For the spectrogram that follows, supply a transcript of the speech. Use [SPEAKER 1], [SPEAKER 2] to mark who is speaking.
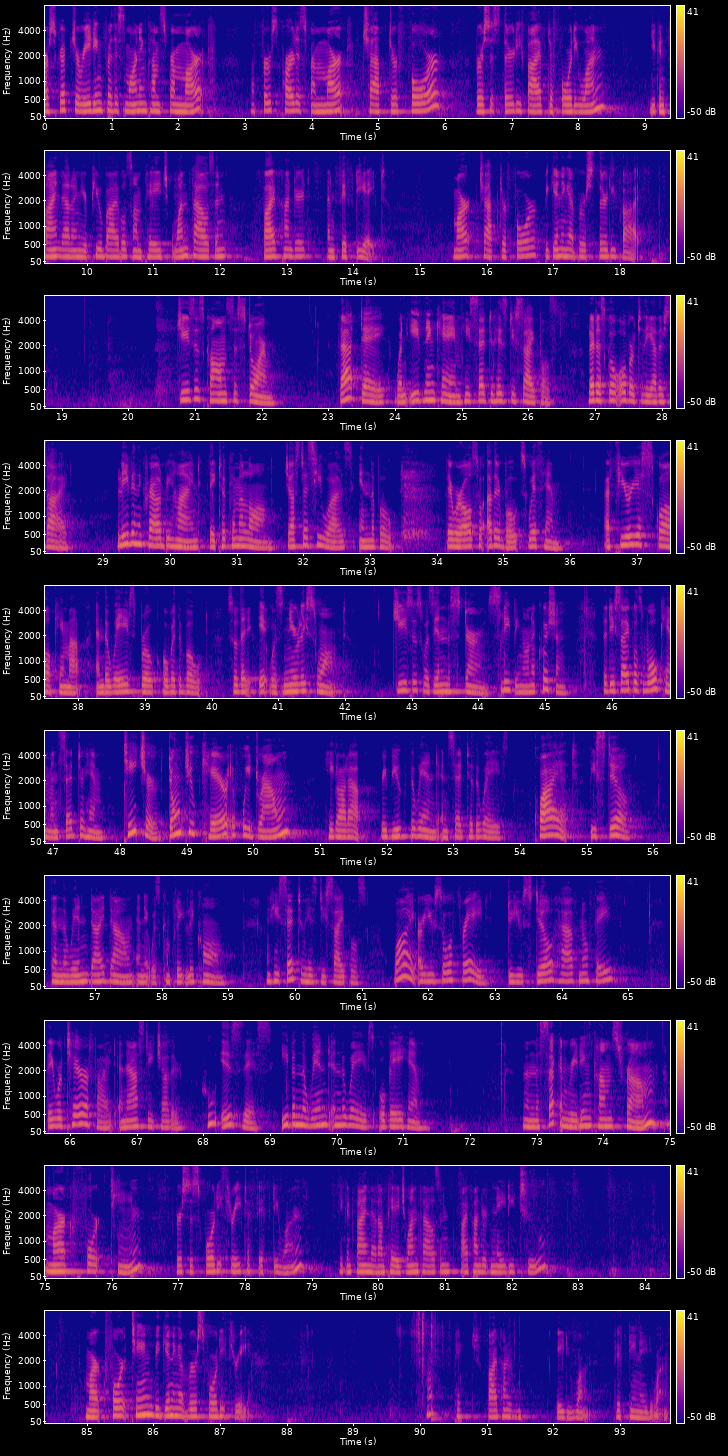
[SPEAKER 1] Our scripture reading for this morning comes from Mark. The first part is from Mark chapter 4, verses 35 to 41. You can find that on your Pew Bibles on page 1558. Mark chapter 4, beginning at verse 35. Jesus calms the storm. That day, when evening came, he said to his disciples, Let us go over to the other side. Leaving the crowd behind, they took him along, just as he was, in the boat. There were also other boats with him. A furious squall came up, and the waves broke over the boat, so that it was nearly swamped. Jesus was in the stern, sleeping on a cushion. The disciples woke him and said to him, Teacher, don't you care if we drown? He got up, rebuked the wind, and said to the waves, Quiet, be still. Then the wind died down, and it was completely calm. And he said to his disciples, Why are you so afraid? Do you still have no faith? They were terrified and asked each other, Who is this? Even the wind and the waves obey him. And the second reading comes from Mark 14, verses 43 to 51. You can find that on page 1582. Mark 14, beginning at verse 43. Oh, page 581, 1581.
